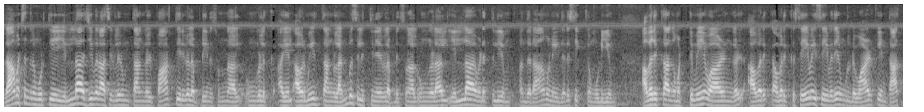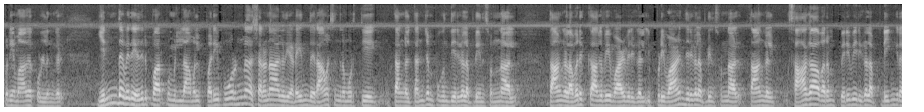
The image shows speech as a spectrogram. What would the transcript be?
ராமச்சந்திரமூர்த்தியை எல்லா ஜீவராசிகளிலும் தாங்கள் பார்த்தீர்கள் அப்படின்னு சொன்னால் உங்களுக்கு அயல்- அவர் மீது தாங்கள் அன்பு செலுத்தினீர்கள் அப்படின்னு சொன்னால் உங்களால் எல்லா இடத்திலையும் அந்த ராமனை தரிசிக்க முடியும். அவருக்காக மட்டுமே வாழுங்கள். அவர் அவருக்கு சேவை செய்வதே உங்களுடைய வாழ்க்கையின் தாற்பயமாக கொள்ளுங்கள். எந்தவித எதிர்பார்ப்பும் இல்லாமல் பரிபூர்ண சரணாகதி அடைந்து ராமச்சந்திரமூர்த்தியை தாங்கள் தஞ்சம் புகுந்தீர்கள் அப்படின்னு சொன்னால் தாங்கள் அவருக்காகவே வாழ்வீர்கள். இப்படி வாழ்ந்தீர்கள் அப்படின்னு சொன்னால் தாங்கள் சாகாவரம் பெறுவீர்கள் அப்படிங்கிற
